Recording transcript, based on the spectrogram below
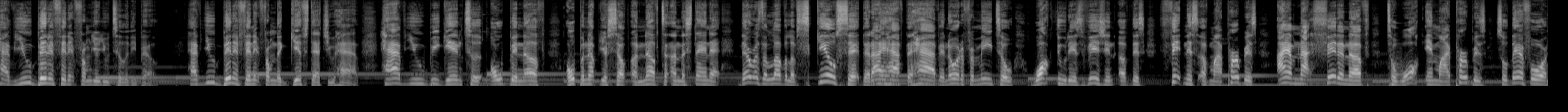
Have you benefited from your utility belt? Have you benefited from the gifts that you have? Have you begin to open up, open up yourself enough to understand that there is a level of skill set that I have to have in order for me to walk through this vision of this fitness of my purpose? I am not fit enough to walk in my purpose. So therefore,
